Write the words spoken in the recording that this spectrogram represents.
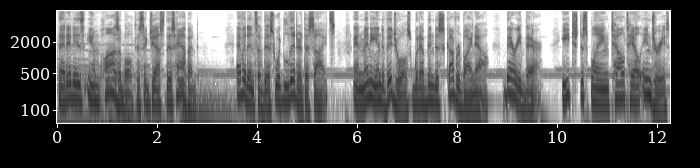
that it is implausible to suggest this happened. Evidence of this would litter the sites, and many individuals would have been discovered by now, buried there, each displaying telltale injuries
